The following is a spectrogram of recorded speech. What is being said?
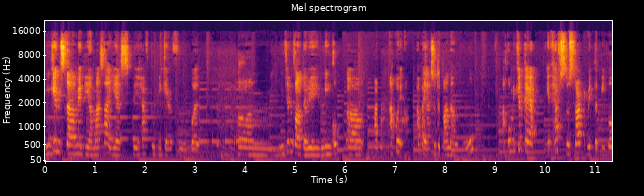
mungkin setelah media masa yes they have to be careful, but um, mungkin kalau dari lingkup uh, aku apa ya sudut pandangku aku mikir kayak it has to start with the people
